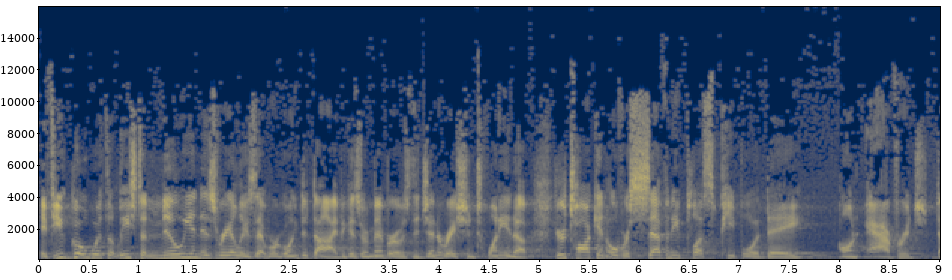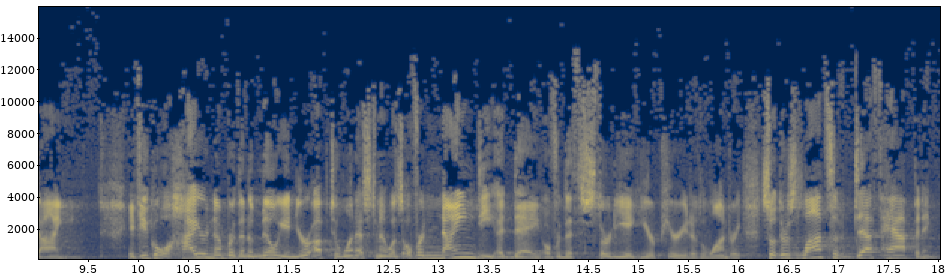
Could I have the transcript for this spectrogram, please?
If you go with at least a million Israelis that were going to die, because remember it was the generation 20 and up, you're talking over 70 plus people a day on average dying. If you go a higher number than a million, you're up to one estimate was over 90 a day over this 38 year period of the wandering. So there's lots of death happening,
